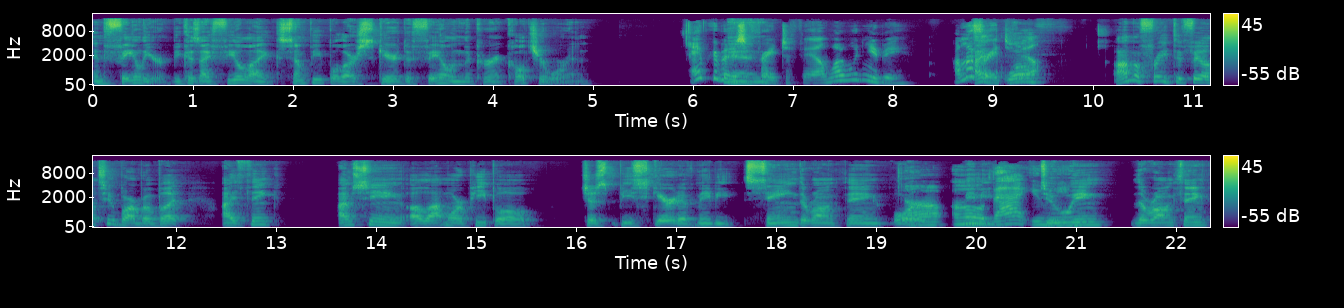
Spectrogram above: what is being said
and failure? Because I feel like some people are scared to fail in the current culture we're in. Everybody's and afraid to fail. Why wouldn't you be? I'm afraid I, to well, fail. I'm afraid to fail too, Barbara, but I think I'm seeing a lot more people just be scared of maybe saying the wrong thing or uh, oh, that you doing mean the wrong thing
